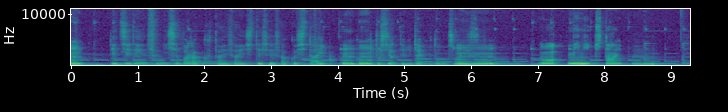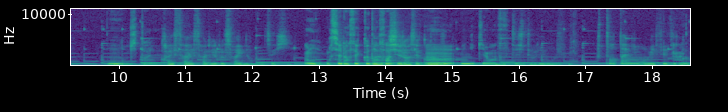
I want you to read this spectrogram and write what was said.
うんレジデンスにしばらく滞在して制作したい。うんうん今年やってみたいことだそううです。んうんは見に行きたいうん見に行きたい開催される際にもぜひうんお知らせくださおい知らせください。うん見に行きおます待ちしております。普通歌にもメッセージくだ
